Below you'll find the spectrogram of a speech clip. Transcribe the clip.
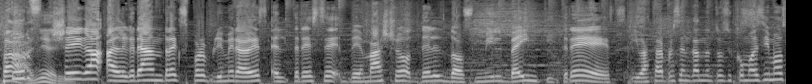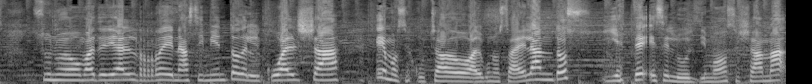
Pa, Turf Ñeri. llega al Gran Rex por primera vez el 13 de mayo del 2023 y va a estar presentando entonces, como decimos, su nuevo material Renacimiento del cual ya hemos escuchado algunos adelantos y este es el último, se llama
